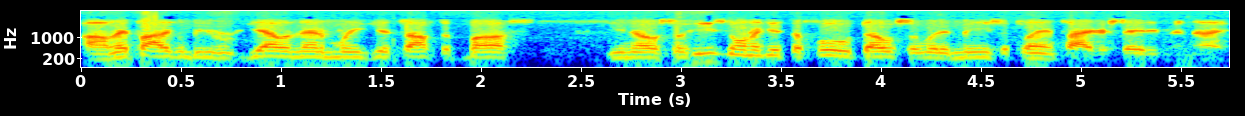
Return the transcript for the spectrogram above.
Um, they're probably gonna be yelling at him when he gets off the bus. You know, so he's going to get the full dose of what it means to play in Tiger Stadium tonight.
